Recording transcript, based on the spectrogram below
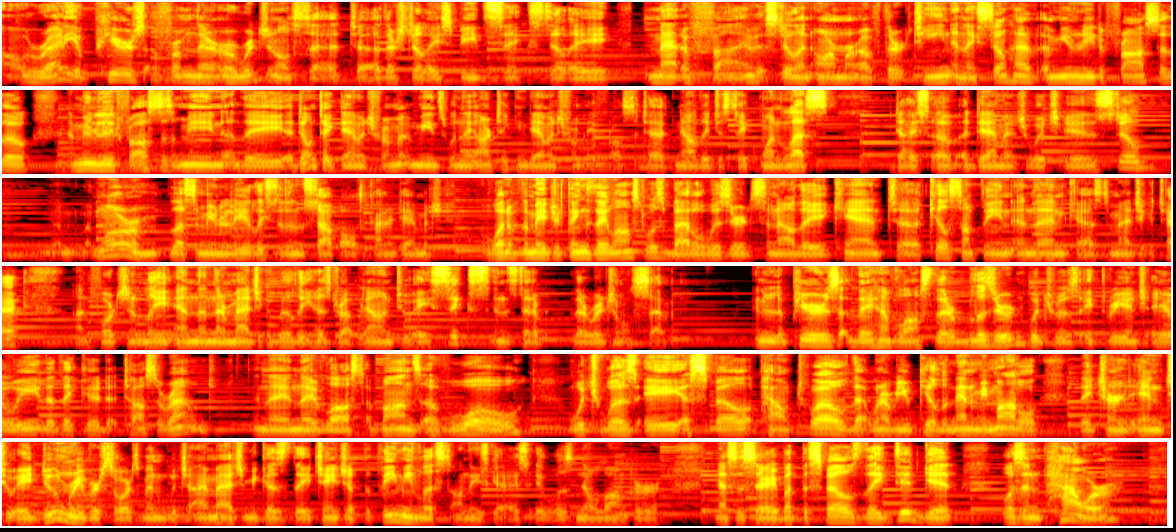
Alrighty, appears from their original set. Uh, they're still a speed 6, still a mat of 5, still an armor of 13, and they still have immunity to frost. Although immunity to frost doesn't mean they don't take damage from it, it means when they are taking damage from a frost attack, now they just take one less dice of a damage, which is still more or less immunity. At least it doesn't stop all kind of damage. One of the major things they lost was Battle Wizard, so now they can't uh, kill something and then cast a magic attack, unfortunately, and then their magic ability has dropped down to a 6 instead of their original 7. And it appears they have lost their Blizzard, which was a 3 inch AoE that they could toss around. And then they've lost Bonds of Woe, which was a, a spell POW 12 that whenever you killed an enemy model, they turned into a Doom Reaver swordsman, which I imagine because they changed up the theming list on these guys, it was no longer necessary. But the spells they did get was in power,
